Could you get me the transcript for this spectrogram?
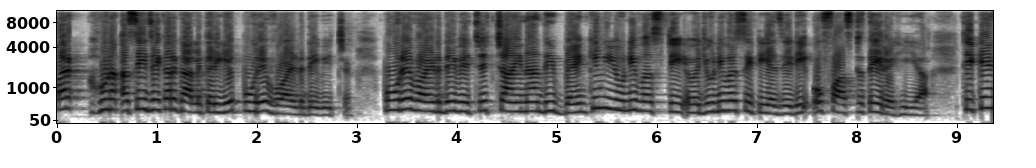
ਪਰ ਹੁਣ ਅਸੀਂ ਜੇਕਰ ਗੱਲ ਕਰੀਏ ਪੂਰੇ ਵਰਲਡ ਦੇ ਵਿੱਚ, ਪੂਰੇ ਵਰਲਡ ਦੇ ਵਿੱਚ ਚਾਈਨਾ ਦੀ ਬੈਂਕਿੰਗ ਯੂਨੀਵਰਸਿਟੀ ਯੂਨੀਵਰਸਿਟੀ ਹੈ ਜਿਹੜੀ, ਉਹ ਫਸਟ ਤੇ ਰਹੀ ਆ, ਠੀਕ ਹੈ?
